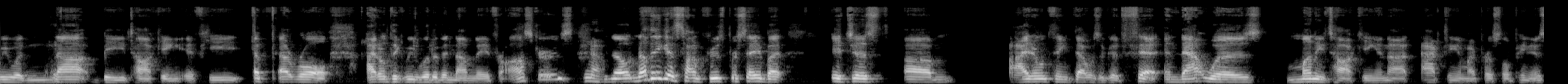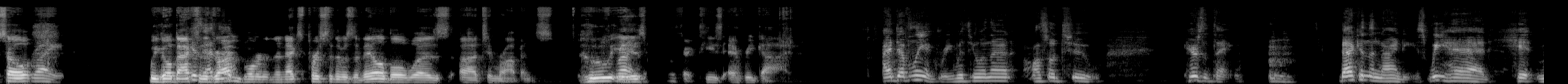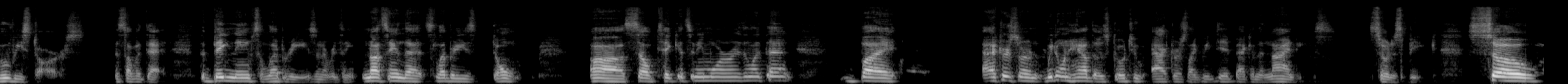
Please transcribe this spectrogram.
we would not be talking if he kept that role. I don't think we would have been nominated for Oscars. No, you know, nothing against Tom Cruise per se, but it just um, I don't think that was a good fit, and that was money talking and not acting, in my personal opinion. So right. we go back to the drawing board, and the next person that was available was uh, Tim Robbins, who right. is perfect. He's every guy. I definitely agree with you on that. Also, too, here's the thing: back in the '90s, we had hit movie stars and stuff like that, the big name celebrities and everything. I'm not saying that celebrities don't uh, sell tickets anymore or anything like that, but actors are we don't have those go-to actors like we did back in the 90s so to speak. So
